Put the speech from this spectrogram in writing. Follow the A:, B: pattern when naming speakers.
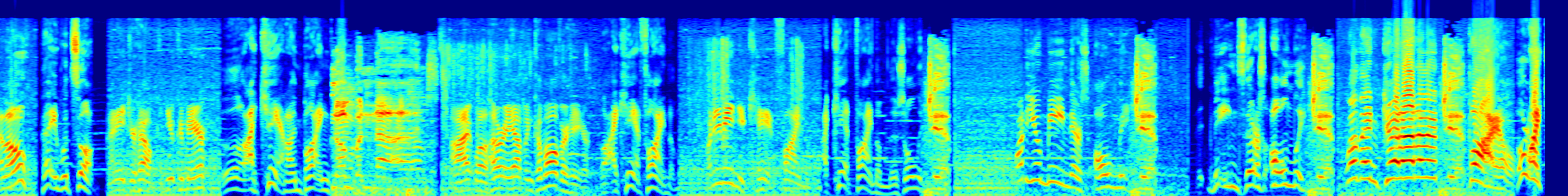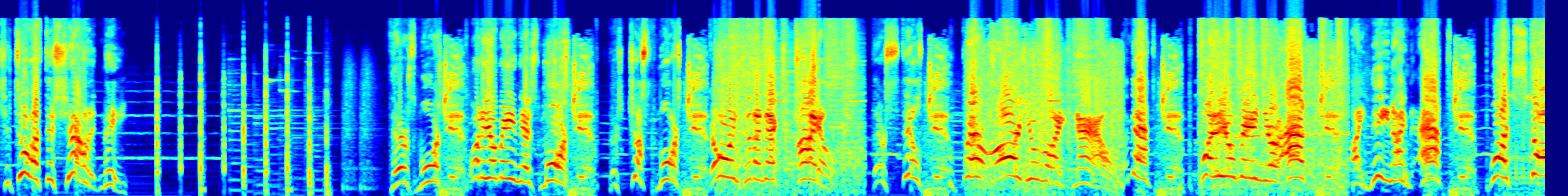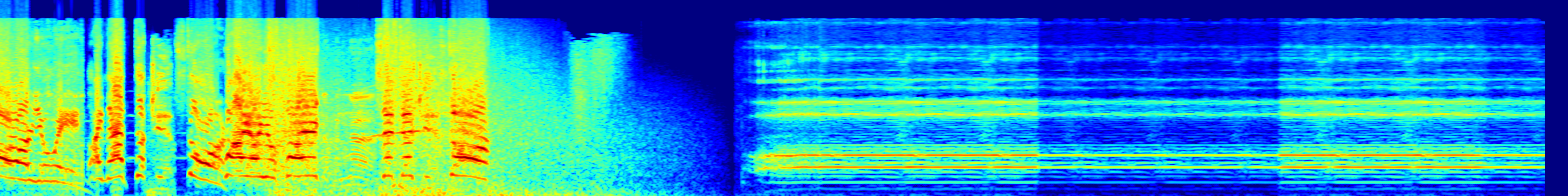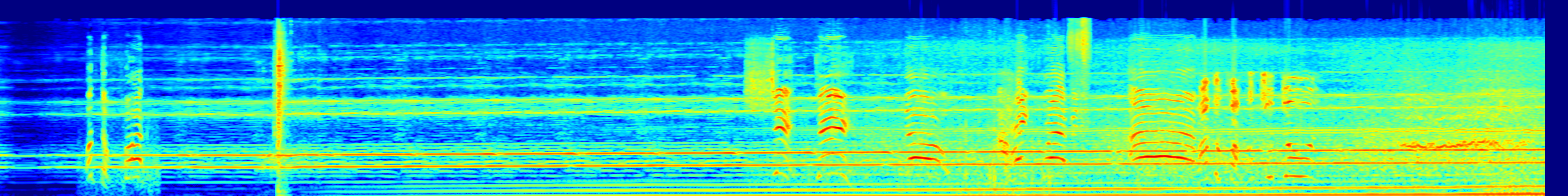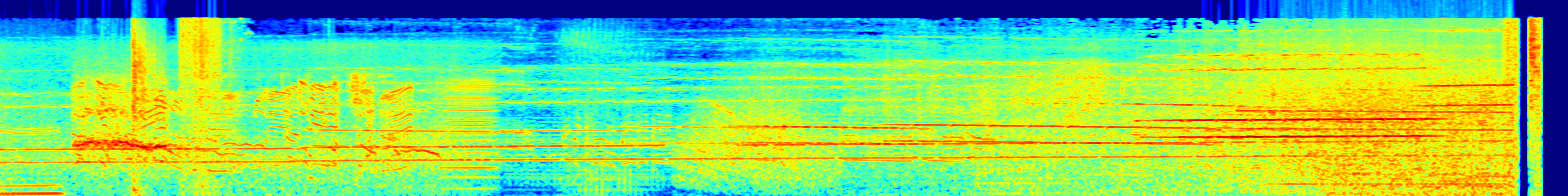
A: Hello? Hey, what's up? I need your help. Can you come here? Uh, I can't. I'm buying.
B: Number nine.
A: All right, well, hurry up and come over here. I can't find them. What do you mean you can't find them? I can't find them. There's only.
B: Tip.
A: What do you mean there's only.
B: Tip.
A: It means there's only.
B: Tip.
A: Well, then get out of the
B: Tip.
A: pile! All right, you don't have to shout at me! There's more
B: shit.
A: What do you mean there's more
B: shit?
A: There's just more
B: shit.
A: Going to the next aisle. There's still
B: shit.
A: Where are you right now? I'm at
B: shit.
A: What do you mean you're at? I mean I'm at. What store are you in? I'm at the
B: shit
A: store. Why are you buying?
C: Number
A: the store. What the fuck?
